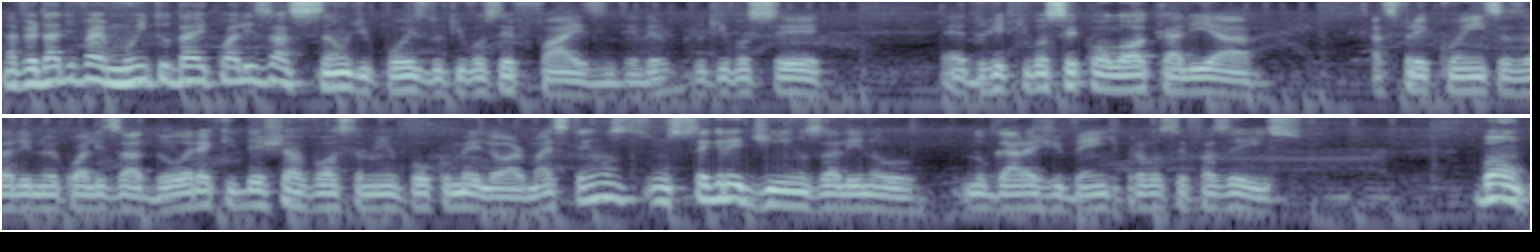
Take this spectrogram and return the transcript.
Na verdade, vai muito da equalização depois do que você faz, entendeu? Do que você. É, do jeito que você coloca ali a, as frequências ali no equalizador é que deixa a voz também um pouco melhor. Mas tem uns, uns segredinhos ali no, no GarageBand para você fazer isso. Bom,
